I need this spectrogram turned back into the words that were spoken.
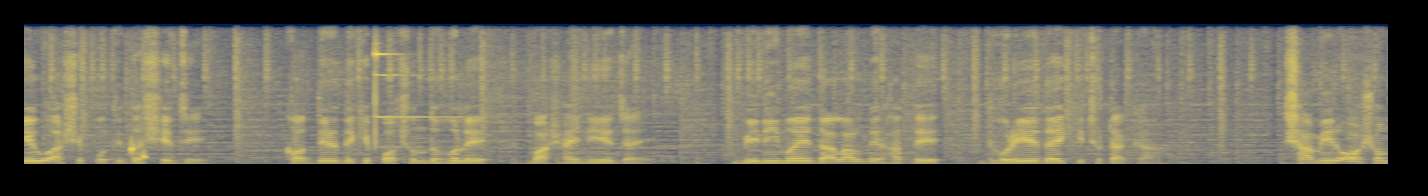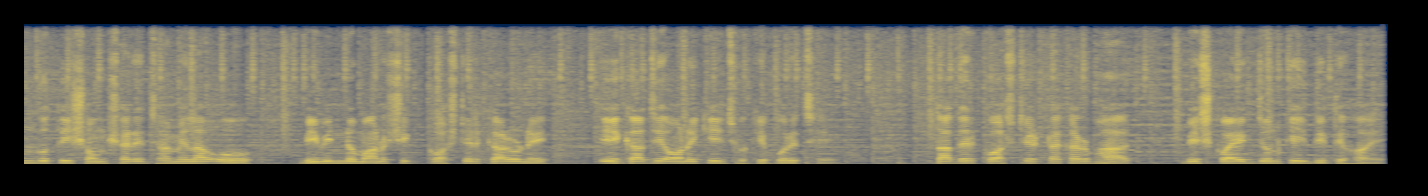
কেউ আসে পতিতা সেজে। খদ্দের দেখে পছন্দ হলে বাসায় নিয়ে যায়। বিনিময়ে দালালদের হাতে ধরিয়ে দেয় কিছু টাকা। স্বামীর অসঙ্গতি সংসারের ঝামেলা ও বিভিন্ন মানসিক কষ্টের কারণে এ কাজে অনেকেই ঝুঁকে পড়েছে। তাদের কষ্টের টাকার ভাগ বেশ কয়েকজনকেই দিতে হয়।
